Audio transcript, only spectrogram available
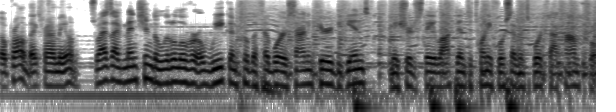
No problem. Thanks for having me on. So, as I've mentioned, a little over a week until the February signing period begins. Make sure to stay locked into 24 7 sports.com for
